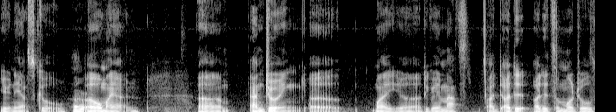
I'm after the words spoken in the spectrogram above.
uni at school Oh, right. uh, on my own, um, and during uh, my uh, degree in maths, I, d- I did I did some modules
